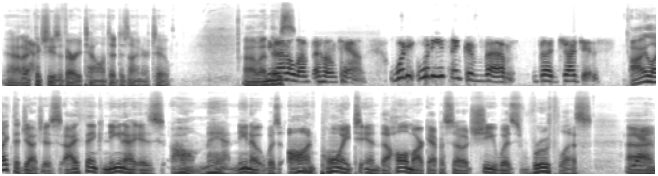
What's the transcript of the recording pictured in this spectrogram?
and I think she's a very talented designer too. Um, and You there's, gotta love the hometown. What do What do you think of um, the judges? I like the judges. I think Nina is. Oh man, Nina was on point in the Hallmark episode. She was ruthless. Um, Yes.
